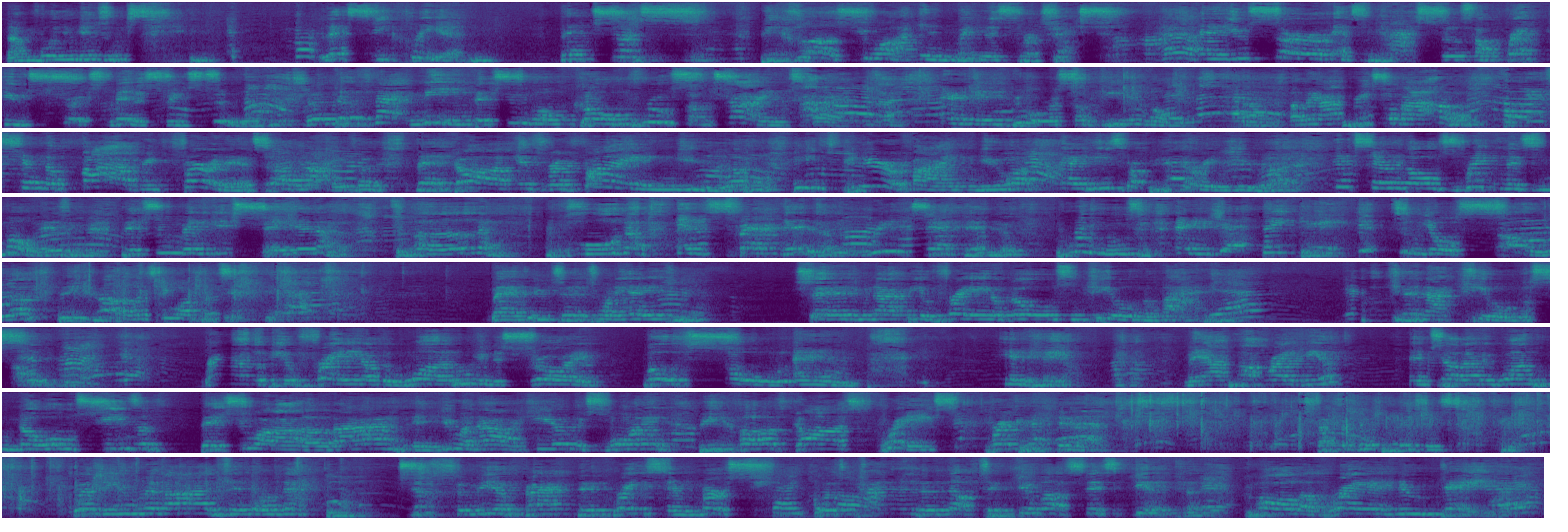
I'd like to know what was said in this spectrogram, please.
Now, before you get too excited, let's be clear that just because you are in witness protection and you serve as pastors of refuge church ministries too, does not mean that you won't go through some trying times and endure some healing moments. I mean, I preach for my own. For it's in the fiery furnace of life that God is refining you. He's purifying you and He's preparing you. In those witness moments that you may get shaken, tugged, pulled, inspected, rejected, bruised, and yet they can't get to your soul because you are protected. Matthew 10 28 said, Do not be afraid of those who kill the body. Yeah. Cannot kill the soul. Rather be afraid of the one who can destroy both soul and body in hell. May I pop right here and tell everyone who knows Jesus that you are alive and you and I are here this morning because God's grace protected us. That's a good place. Whether you realize it or not, just the mere fact that grace and mercy was kind enough to give us this gift called a brand new day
